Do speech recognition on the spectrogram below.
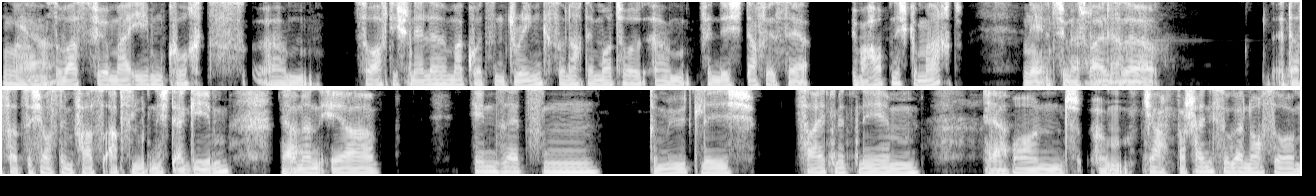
ja. Ähm, sowas für mal eben kurz ähm, so auf die Schnelle mal kurz einen Drink, so nach dem Motto, ähm, finde ich, dafür ist er überhaupt nicht gemacht. Nee, beziehungsweise das, das hat sich aus dem Fass absolut nicht ergeben, ja. sondern eher hinsetzen, gemütlich, Zeit mitnehmen. Ja. Und ähm, ja, wahrscheinlich sogar noch so,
